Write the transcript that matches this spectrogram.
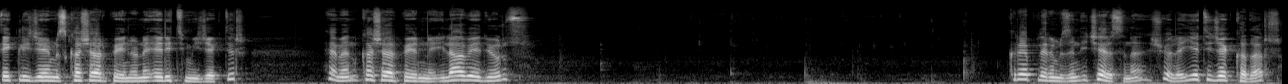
Ekleyeceğimiz kaşar peynirini eritmeyecektir. Hemen kaşar peynirini ilave ediyoruz. Kreplerimizin içerisine şöyle yetecek kadar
